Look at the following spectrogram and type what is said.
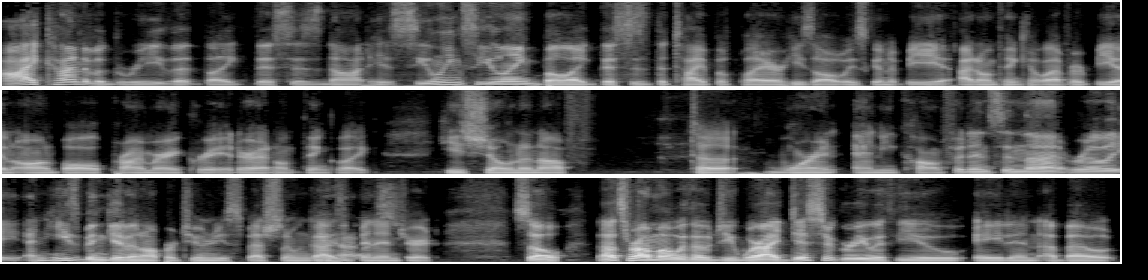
I kind of agree that like this is not his ceiling ceiling, but like this is the type of player he's always going to be. I don't think he'll ever be an on-ball primary creator. I don't think like he's shown enough to warrant any confidence in that really. And he's been given opportunities, especially when guys have been injured. So that's where I'm at with OG. Where I disagree with you, Aiden, about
